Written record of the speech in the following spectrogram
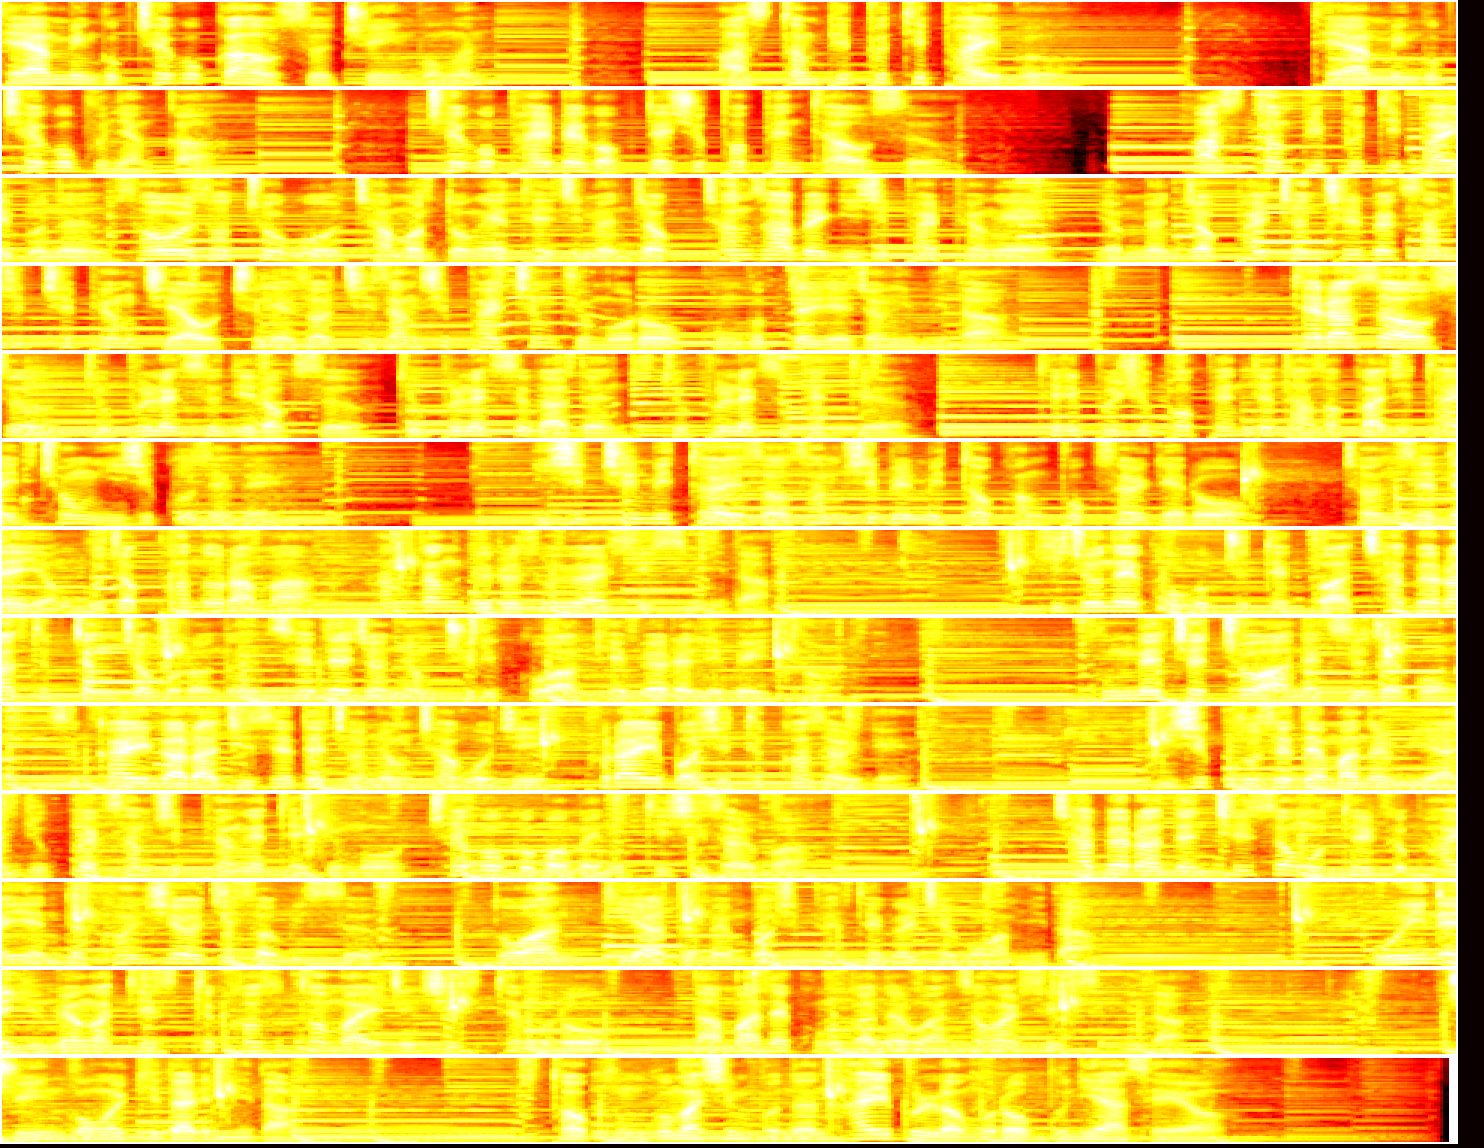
대한민국 최고가 하우스 주인공은 아스턴 P55 대한민국 최고 분양가 최고 800억대 슈퍼 펜트하우스 아스턴 P55는 서울 서초구 잠원동의 대지 면적 1428평에 연면적 8737평 지하 5층에서 지상 18층 규모로 공급될 예정입니다. 테라스 하우스, 듀플렉스 디럭스, 듀플렉스 가든, 듀플렉스 펜트, 트리플 슈퍼 펜트 5가지 타입 총 29세대 27m에서 31m 광폭 설계로 전세대 영구적 파노라마 한강뷰를 소유할 수 있습니다. 기존의 고급 주택과 차별화 특장점으로는 세대 전용 출입구와 개별 엘리베이터, 국내 최초 아넥스 제공, 스카이 가라지 세대 전용 차고지, 프라이버시 특화 설계, 29세대만을 위한 630평의 대규모 최고급 어메니티 시설과 차별화된 7성 호텔급 하이엔드 컨시어지 서비스, 또한 디아드 멤버십 혜택을 제공합니다. 5인의 유명 아티스트 커스터마이징 시스템으로 나만의 공간을 완성할 수 있습니다. 주인공을 기다립니다. 더 궁금하신 분은 하이블럼으로 문의하세요.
